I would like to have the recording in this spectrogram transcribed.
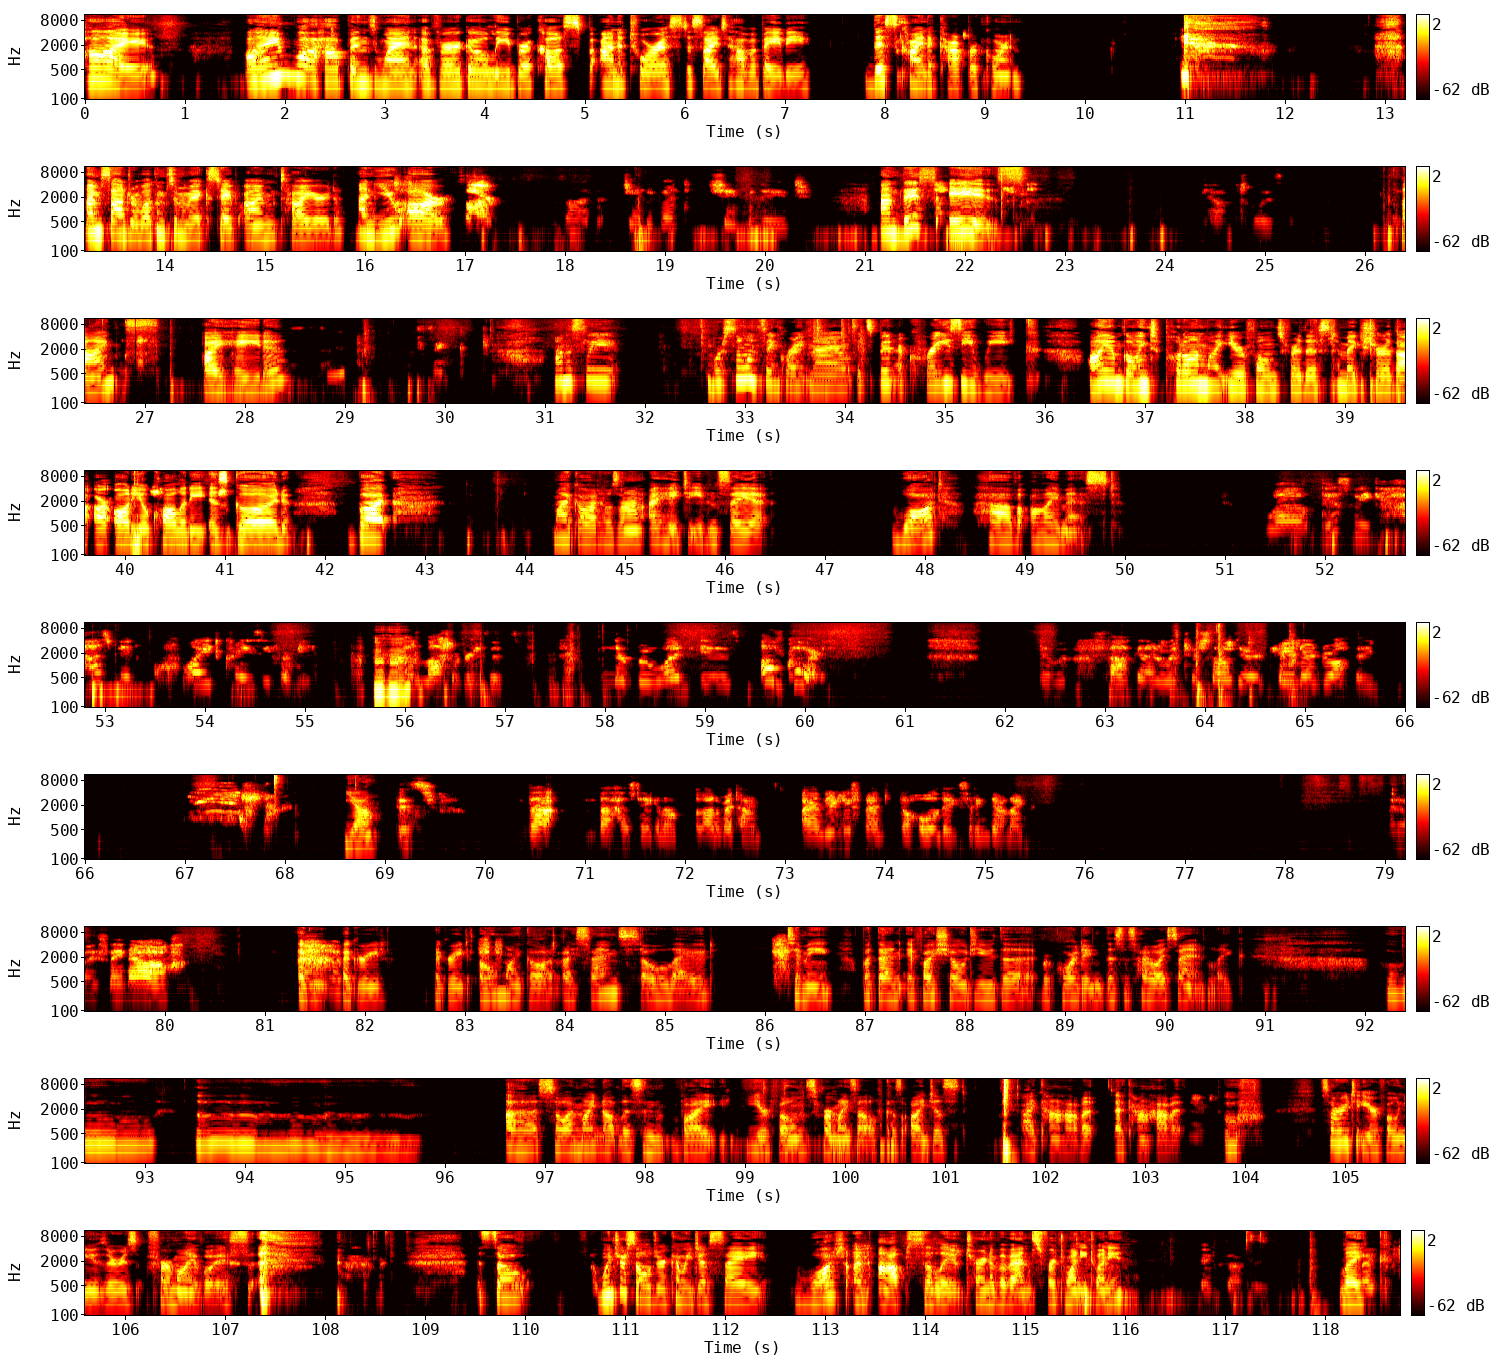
Hi. I'm what happens when a Virgo Libra cusp and a Taurus decide to have a baby. This kind of Capricorn. I'm Sandra. Welcome to my mixtape. I'm tired. And you are. Shane Medage, And this is. capitalism. Thanks. I hate it. Honestly, we're so in sync right now. It's been a crazy week. I am going to put on my earphones for this to make sure that our audio quality is good. But my god, Hosan, I hate to even say it. What have I missed? Well, this week has been quite crazy for me. Mm-hmm. A lot of reasons. Number one is, of course, Falcon and Winter Soldier trailer dropping. Yeah. It's that that has taken up a lot of my time. I literally spent the whole day sitting there like, what do I say now? Agre- agreed. Agreed. Oh my god, I sound so loud to me. But then if I showed you the recording, this is how I sound like. Ooh, ooh. Uh, so I might not listen by earphones for myself because I just I can't have it. I can't have it. Oof. Sorry to earphone users for my voice. so Winter Soldier, can we just say what an absolute turn of events for 2020? Exactly. Like,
